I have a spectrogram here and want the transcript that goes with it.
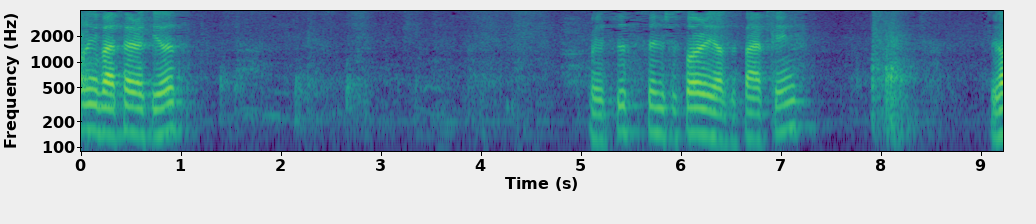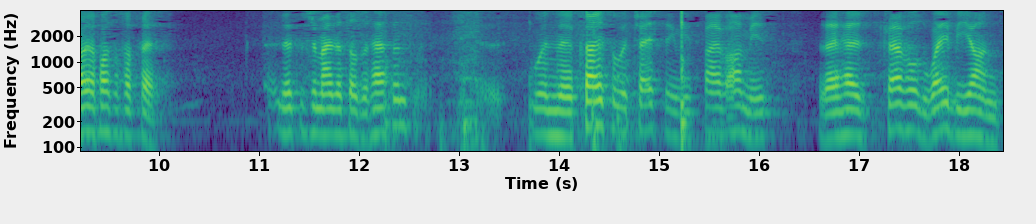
Something about Perak Yud. We just finished the story of the five kings. So we're holding Apostle Chavches. Let's just remind ourselves what happened. When the Klais were chasing these five armies, they had traveled way beyond,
